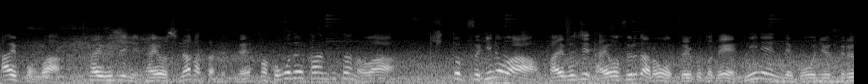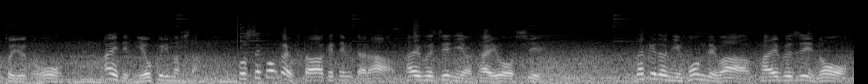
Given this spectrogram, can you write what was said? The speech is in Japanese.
iPhone は 5G に対応しなかったんですね、まあ、ここで感じたのはきっと次のは 5G 対応するだろうということで2年で購入するというのをあえて見送りました。そして今回蓋を開けてみたら 5G には対応しだけど日本では 5G の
